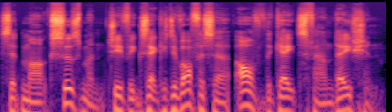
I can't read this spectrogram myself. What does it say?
said Mark Suzman, Chief Executive Officer of the Gates Foundation.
